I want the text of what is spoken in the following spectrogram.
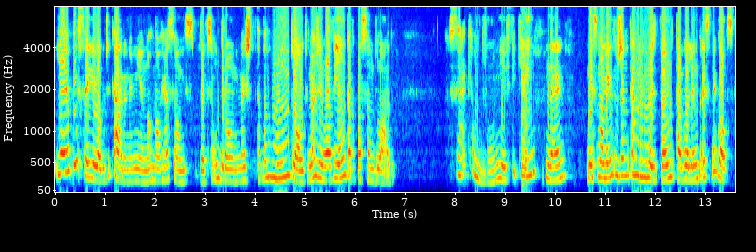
E aí eu pensei logo de cara, né, minha normal reação, isso deve ser um drone, mas estava muito alto. Imagina, o avião estava passando do lado. Será que é um drone? E fiquei, né, nesse momento eu já não estava mais meditando, estava olhando para esse negócio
